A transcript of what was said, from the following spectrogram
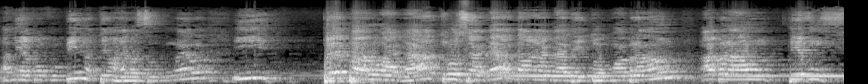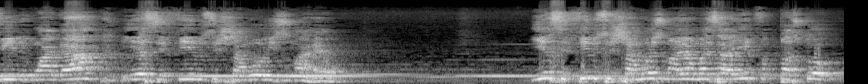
a minha concubina, ter uma relação com ela e preparou H, trouxe H, da H deitou com Abraão, Abraão teve um filho com H e esse filho se chamou Ismael. E esse filho se chamou Ismael, mas aí, pastor,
